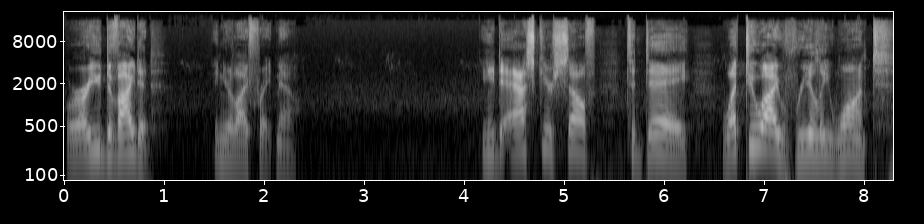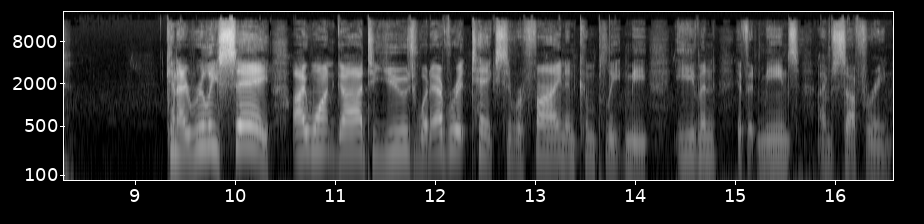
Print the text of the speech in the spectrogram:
Or are you divided in your life right now? You need to ask yourself today what do I really want? Can I really say I want God to use whatever it takes to refine and complete me, even if it means I'm suffering?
